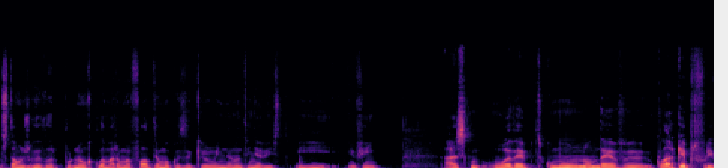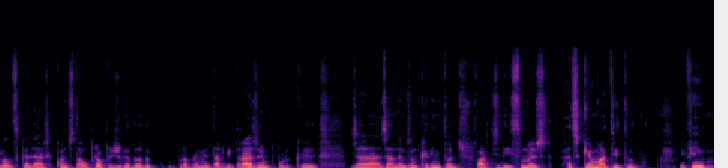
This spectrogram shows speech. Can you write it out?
está um jogador por não reclamar uma falta é uma coisa que eu ainda não tinha visto. E, enfim, acho que o adepto comum não deve. Claro que é preferível, se calhar, quando está o próprio jogador, do que propriamente a arbitragem, porque já, já andamos um bocadinho todos fartos disso, mas acho que é uma atitude. Enfim,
